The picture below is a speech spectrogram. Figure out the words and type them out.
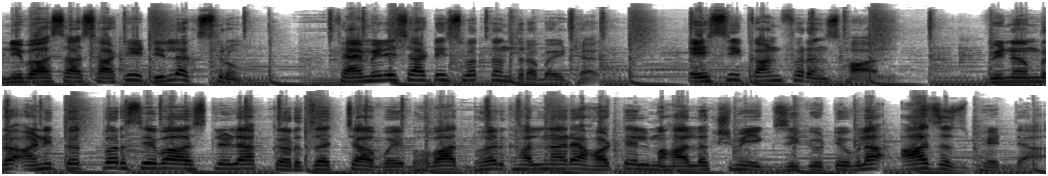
निवासासाठी डिलक्स रूम फॅमिलीसाठी स्वतंत्र बैठक. एसी कॉन्फरन्स हॉल विनम्र आणि तत्पर सेवा असलेल्या कर्जतच्या वैभवात भर घालणाऱ्या हॉटेल महालक्ष्मी एक्झिक्युटिव्हला आजच भेट द्या.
